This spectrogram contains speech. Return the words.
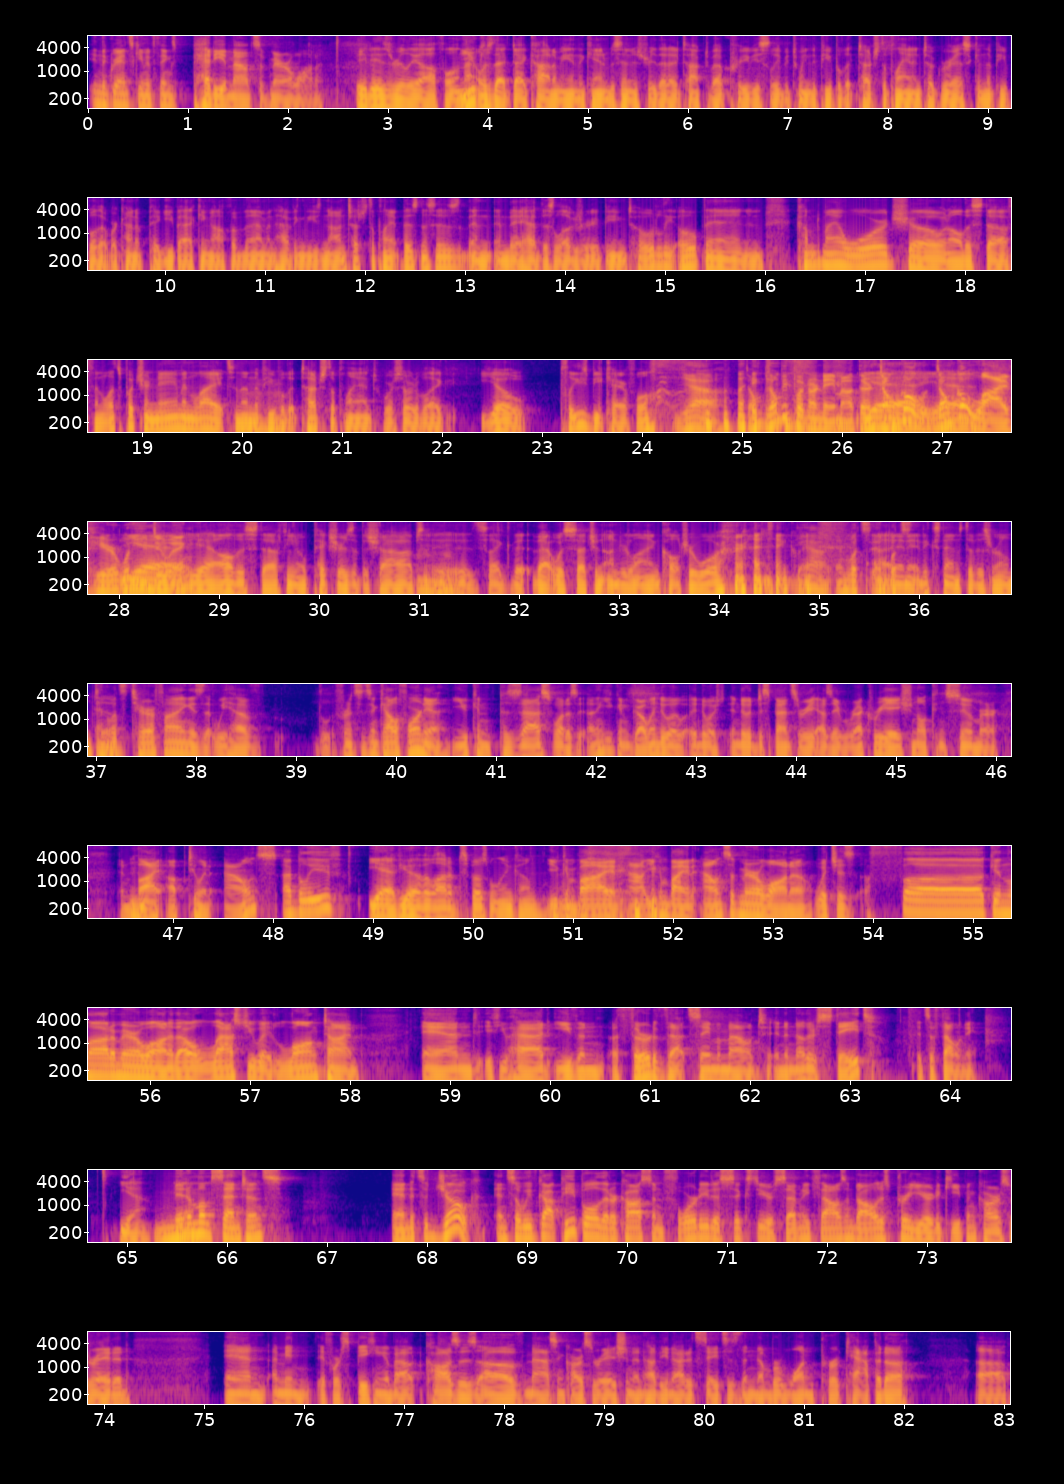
in the grand scheme of things, petty amounts of marijuana. It is really awful. And You that was that dichotomy in the cannabis industry that I talked about previously between the people that touched the plant and took risk and the people that were kind of piggybacking off of them and having these non touch the plant businesses. And, and they had this luxury of being totally open and come to my award show and all this stuff. And let's put your name in lights. And then the mm-hmm. people that touched the plant were sort of like, yo, please be careful. Yeah, don't don't be putting our name out there. don't Yeah, go don't go live here. What Yeah, are you doing? Yeah, all this stuff, you know, pictures at the shops. It- it's like that. That was such an underlying culture war. I think. Yeah, and what's and Uh, and it extends to this realm too. And what's terrifying is that we have, for instance, in California, you can possess what is it? I think you can go into a into a into a dispensary as a recreational consumer and Mm-hmm. buy up to an ounce, I believe. Yeah, if you have a lot of disposable income, You can mm. buy an ou- you can buy an ounce of marijuana, which is a fucking lot of marijuana. That will last you a long time. And if you had even a third of that same amount in another state, it's a felony. yeah, minimum sentence and it's a joke. And so we've got people that are costing 40 to 60 or 70 thousand dollars per year to keep incarcerated and i mean if we're speaking about causes of mass incarceration and how the united states is the number one per capita uh,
